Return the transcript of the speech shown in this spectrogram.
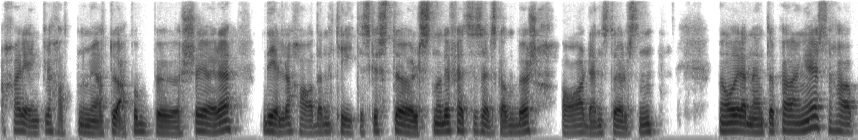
har egentlig hatt noe med at du er på børs å gjøre. Det gjelder å ha den kritiske størrelsen, og de fleste selskapene på børs har den størrelsen. Men allerede nevnte poenger så har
